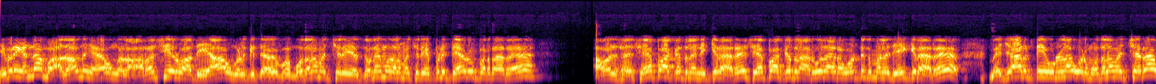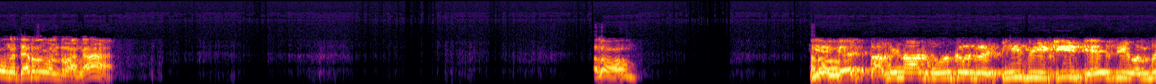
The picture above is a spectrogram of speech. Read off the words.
இவர் என்ன அதாவதுங்க உங்களை அரசியல்வாதியா? உங்களுக்கு முதலமைச்சர் துணை முதலமைச்சர் எப்படி தேர்வு பண்றாரு அவர் சேப்பாக்கத்துல நிக்கிறாரு. சேப்பாக்கத்துல அறுபதாயிரம் ஓட்டுக்கு மேல ஜெயிக்கிறாரு. மெஜாரிட்டி உள்ள ஒரு முதலமைச்சரை உங்க தேர்தல் பண்றாங்க? ஹலோ எங்க தமிழ்நாடு முழுக்க இருக்கிற டிபிக்கு ஜேசி வந்து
